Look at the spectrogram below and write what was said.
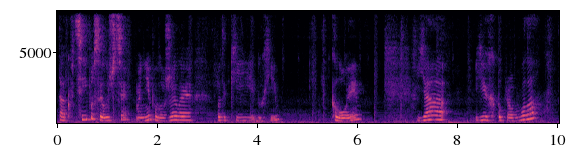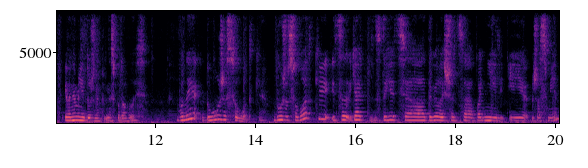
Так, в цій посилочці мені положили отакі духи Клої. Я їх попробувала, і вони мені дуже не- сподобались. Вони дуже солодкі. Дуже солодкі, і це я, здається, дивилась, що це ваніль і жасмін.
